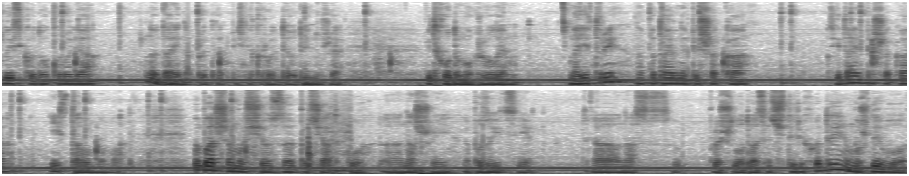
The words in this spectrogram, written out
близько до короля. Ну і далі, наприклад, після король d1 вже підходимо королем на e3, нападаємо на пішака, з'їдаємо пішака і ставимо мат. Ми бачимо, що з початку е, нашої позиції е, у нас пройшло 24 ходи, можливо,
